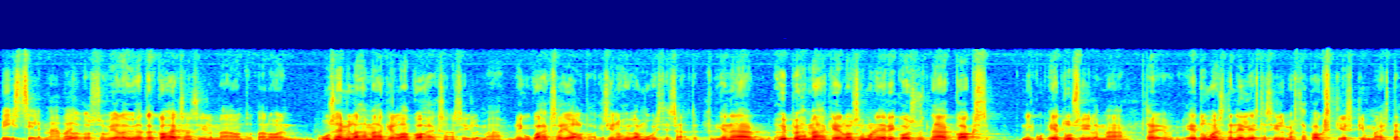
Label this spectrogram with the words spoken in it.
viisi silmää vai? Joo, tuossa on vielä yhdet. Kahdeksan silmää on tota noin, useimmilla hämähäkeillä on kahdeksan silmää, niin kuin kahdeksan jalkaakin, siinä on hyvä muistisääntö. Ja nämä hyppyhämähäkeillä on semmoinen erikoisuus, että nämä kaksi niin kuin etusilmää, tai etumaisesta neljästä silmästä kaksi keskimmäistä,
